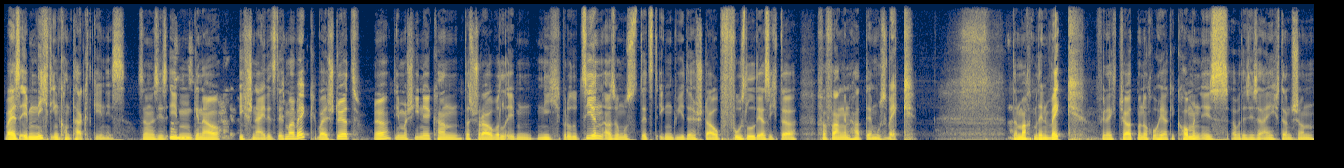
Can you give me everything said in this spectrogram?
weil es eben nicht in Kontakt gehen ist, sondern es ist mhm. eben genau, ich schneide jetzt das mal weg, weil es stört, Ja, die Maschine kann das Schrauberl eben nicht produzieren, also muss jetzt irgendwie der Staubfussel, der sich da verfangen hat, der muss weg. Dann macht man den weg. Vielleicht schaut man noch, woher er gekommen ist, aber das ist ja eigentlich dann schon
